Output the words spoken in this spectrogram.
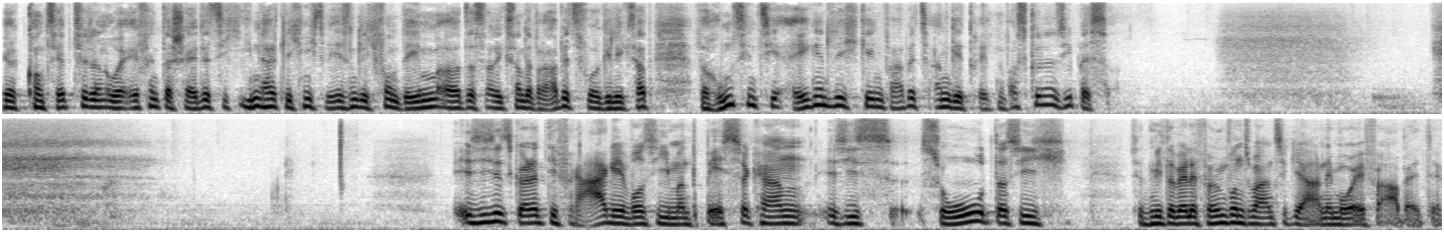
Ihr Konzept für den ORF unterscheidet sich inhaltlich nicht wesentlich von dem, äh, das Alexander Wrabetz vorgelegt hat. Warum sind Sie eigentlich gegen Wrabetz angetreten? Was können Sie besser? Es ist jetzt gar nicht die Frage, was jemand besser kann. Es ist so, dass ich seit mittlerweile 25 Jahren im ORF arbeite.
